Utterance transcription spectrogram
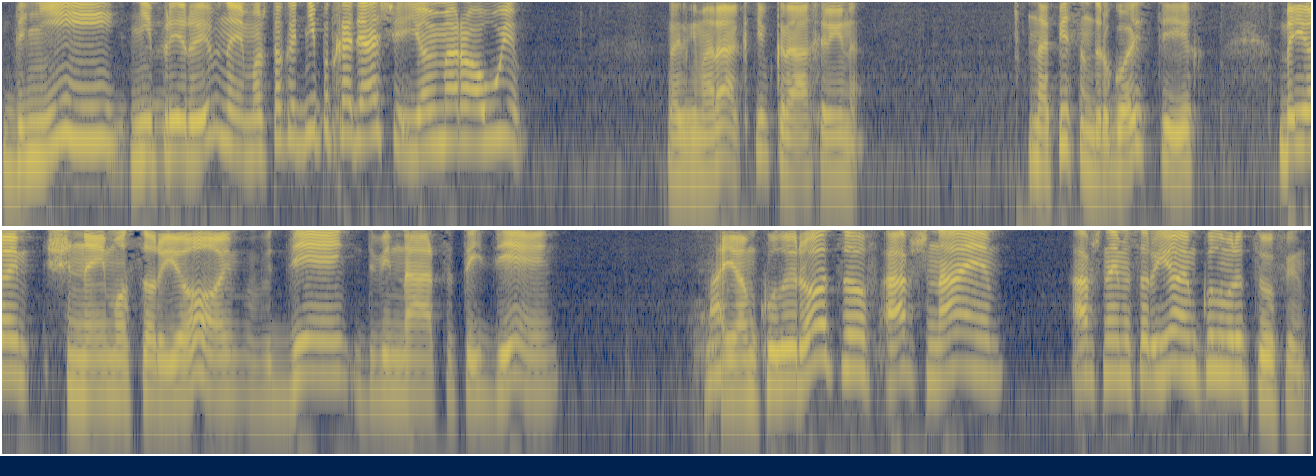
дни непрерывные, может только дни подходящие, йом рауим. Говорит Гимара, ктив крахрина. Написан другой стих. Бьем шнеймосор йом, в день, двенадцатый день. Моем кулы роцов, а в шнаем, а в шнеймосор йом кулым рыцуфим.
